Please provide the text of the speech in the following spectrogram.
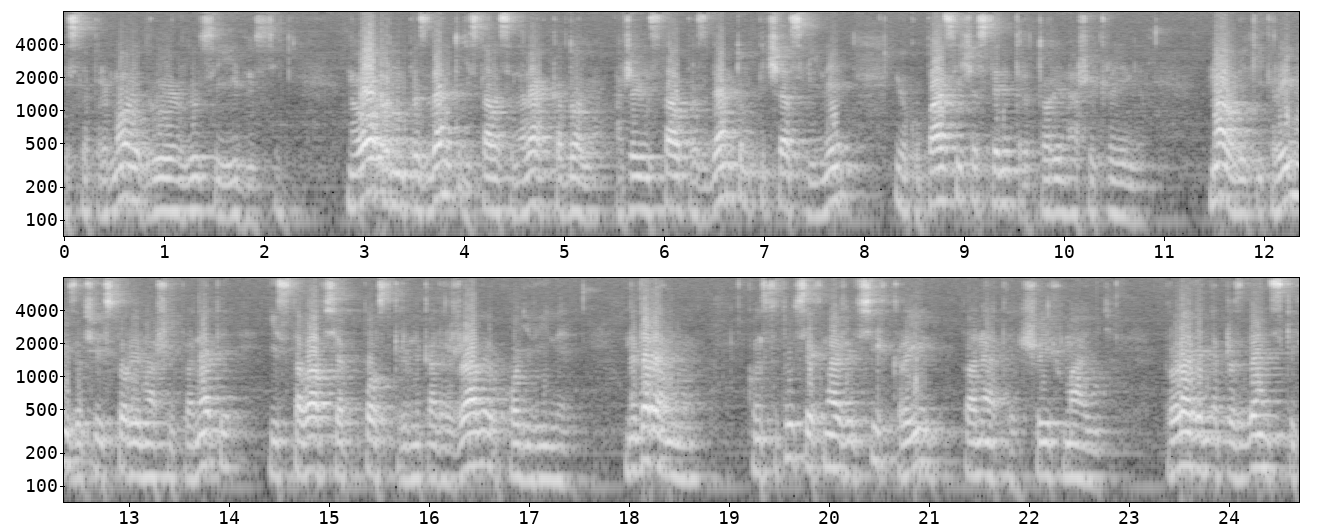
після перемоги Другої революції гідності. Новообраному президенту дісталася нелегка доля, адже він став президентом під час війни і окупації частини території нашої країни. Мало в якій країні за всю історію нашої планети і ставався пост керівника держави у ході війни. Недаремно в конституціях майже всіх країн планети, що їх мають, проведення президентських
